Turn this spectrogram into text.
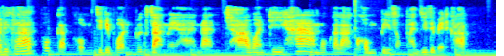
วัสดีครับ พบกับผมจิติพลพฤกษาเมธานันท์เช้าวันที่ 5 มกราคม ปี 2021 ครับ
